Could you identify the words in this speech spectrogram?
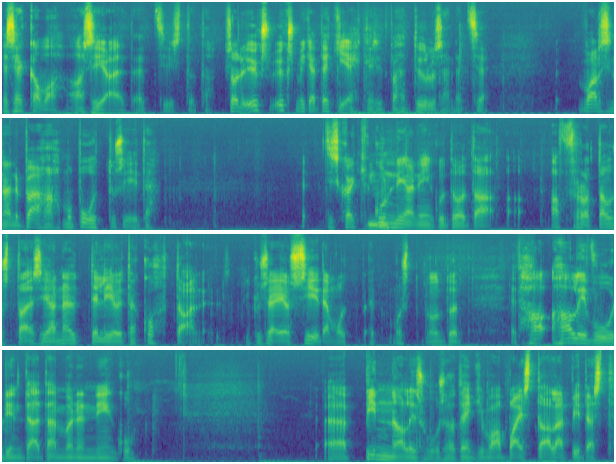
ja sekava asia, että et siis tota, se oli yksi, yksi, mikä teki ehkä sitten vähän tylsän, että se varsinainen päähahmo puuttu siitä. Et siis kaikki kunnia niin kuin tuota, afrotaustaisia näyttelijöitä kohtaan. Kyse ei ole siitä, mutta et musta tuntuu, että et Hollywoodin tämä tämmöinen niin kuin, ää, pinnallisuus jotenkin vaan paistaa läpi tästä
